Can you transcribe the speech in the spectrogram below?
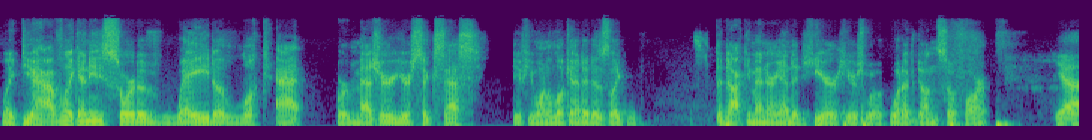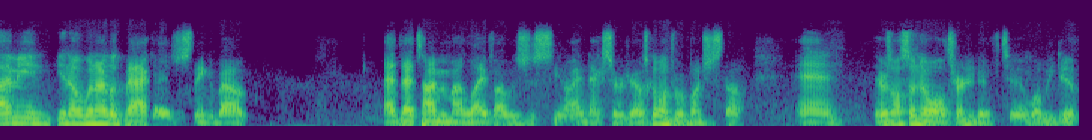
like, do you have like any sort of way to look at or measure your success if you want to look at it as like the documentary ended here. Here's what, what I've done so far. Yeah, I mean, you know, when I look back, I just think about at that time in my life, I was just, you know, I had neck surgery. I was going through a bunch of stuff. And there's also no alternative to what we do.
